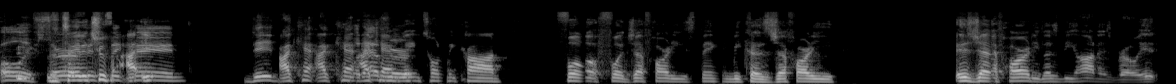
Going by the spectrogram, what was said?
oh, if Sir tell you the truth, McMahon I, did I can't I can't whatever. I can't blame Tony Khan for for Jeff Hardy's thing because Jeff Hardy is Jeff Hardy. Let's be honest, bro. It,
